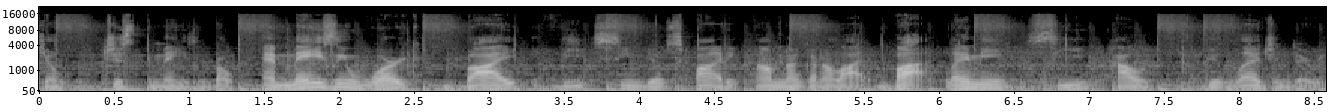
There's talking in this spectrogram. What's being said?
yo, just amazing, bro. Amazing work by the Symbiote Spidey. I'm not gonna lie. But let me see how the legendary.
